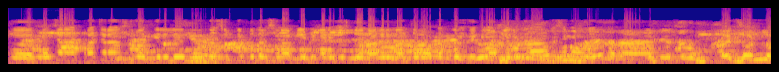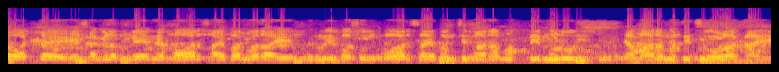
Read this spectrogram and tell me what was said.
प्रचाराला सुरुवात केलेली आहे. मोठं सुट्टी प्रदर्शन आपल्या ठिकाणी दिसतंय. नागरिकांचा मोठा कल देखील आपल्याकडे कशी पाहताय? काय चांगलं वाटतंय. हे सगळं प्रेम हे पवार साहेबांवर आहे. पूर्वीपासून पवार साहेबांची बारामती म्हणून या बारामतीची ओळख आहे.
